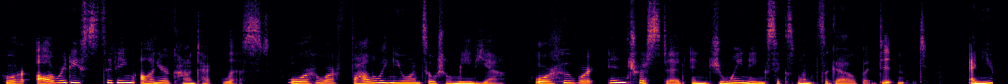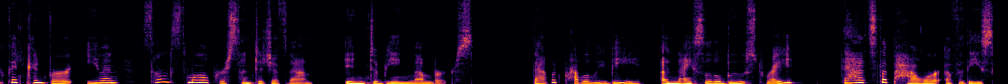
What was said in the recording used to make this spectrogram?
who are already sitting on your contact list or who are following you on social media or who were interested in joining six months ago but didn't? And you could convert even some small percentage of them into being members. That would probably be a nice little boost, right? That's the power of these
